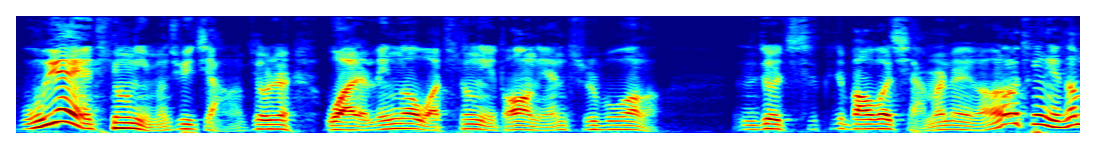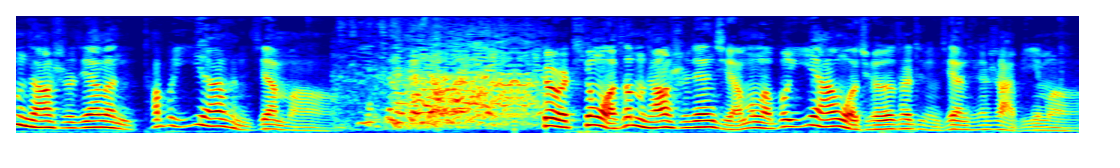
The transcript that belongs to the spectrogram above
不愿意听你们去讲，就是我林哥，我听你多少年直播了。你就就包括前面那个，哦，听你这么长时间了，他不依然很贱吗？就是听我这么长时间节目了，不依然我觉得他挺贱挺傻逼吗？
